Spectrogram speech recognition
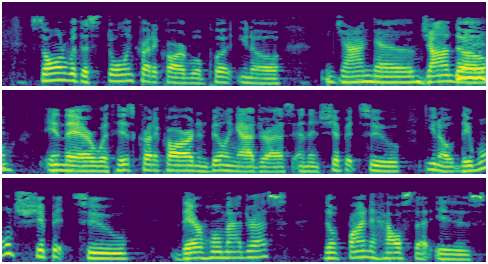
someone with a stolen credit card will put, you know, John Doe. John Doe in there with his credit card and billing address and then ship it to, you know, they won't ship it to their home address. They'll find a house that is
